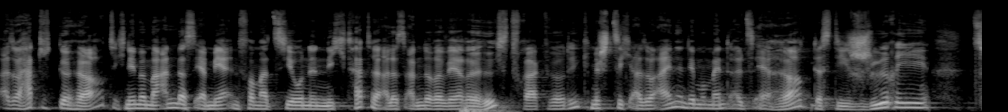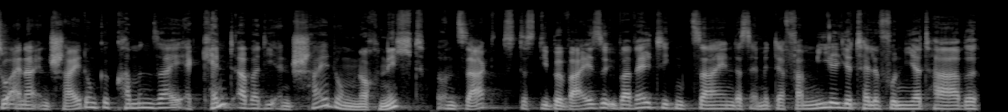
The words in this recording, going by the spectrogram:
also hat gehört, ich nehme mal an, dass er mehr Informationen nicht hatte, alles andere wäre höchst fragwürdig, mischt sich also ein in dem Moment, als er hört, dass die Jury zu einer Entscheidung gekommen sei, er kennt aber die Entscheidung noch nicht und sagt, dass die Beweise überwältigend seien, dass er mit der Familie telefoniert habe,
